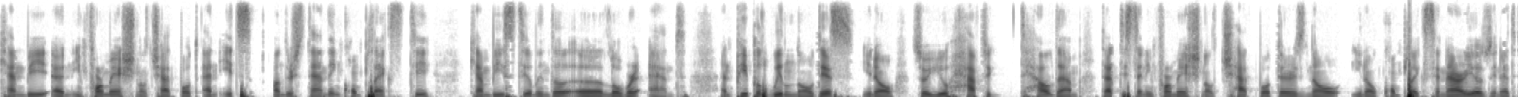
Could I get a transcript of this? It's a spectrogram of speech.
can be an informational chatbot and its understanding complexity can be still in the uh, lower end. And people will know this you know so you have to tell them that this is an informational chatbot. There is no you know complex scenarios in it.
